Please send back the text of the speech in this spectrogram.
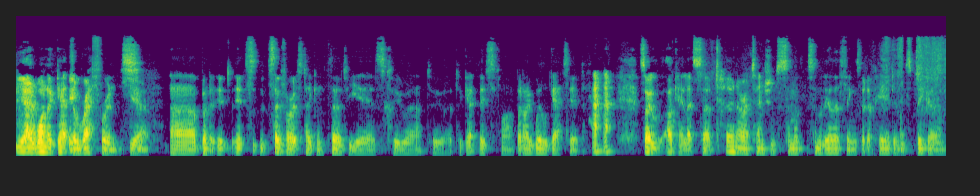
Yeah. I want to get the reference. Yeah, Uh, but it, it's so far it's taken thirty years to uh, to uh, to get this far, but I will get it. so okay, let's uh, turn our attention to some of some of the other things that appeared in this big um,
